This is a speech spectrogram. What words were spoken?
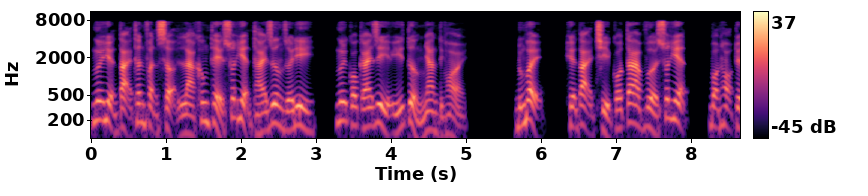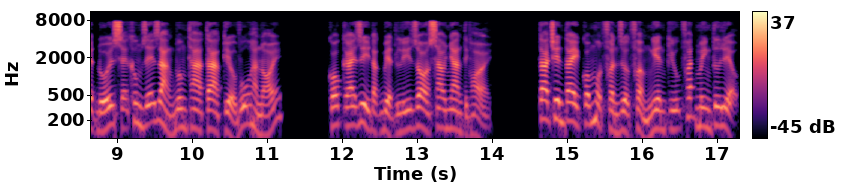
Ngươi hiện tại thân phận sợ là không thể xuất hiện Thái Dương dưới đi, ngươi có cái gì ý tưởng nhan tịch hỏi. Đúng vậy, hiện tại chỉ có ta vừa xuất hiện, bọn họ tuyệt đối sẽ không dễ dàng buông tha ta kiểu Vũ Hàn nói. Có cái gì đặc biệt lý do sao nhan tịch hỏi. Ta trên tay có một phần dược phẩm nghiên cứu phát minh tư liệu,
